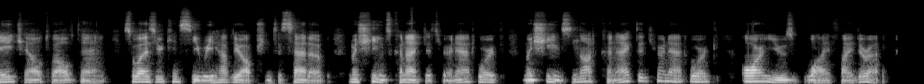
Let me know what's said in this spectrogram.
HL1210. So as you can see, we have the option to set up machines connected to your network, machines not connected to your network, or use Wi-Fi Direct.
